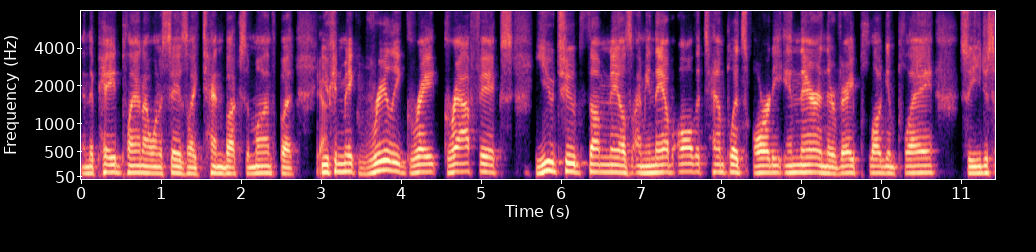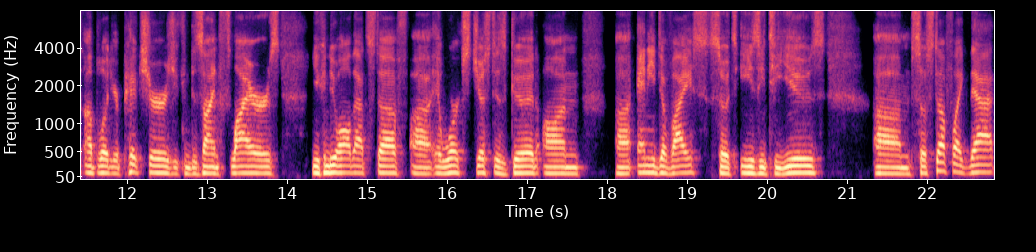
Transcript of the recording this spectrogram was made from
and the paid plan i want to say is like 10 bucks a month but yeah. you can make really great graphics youtube thumbnails i mean they have all the templates already in there and they're very plug and play so you just upload your pictures you can design flyers you can do all that stuff. Uh, it works just as good on uh, any device, so it's easy to use. Um, so stuff like that.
